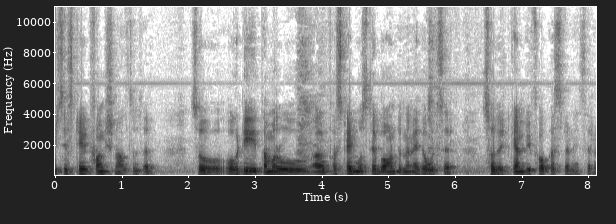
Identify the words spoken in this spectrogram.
It's a state function also sir. So ఒకటి తమరు ఫస్ట్ టైం వస్తే బాగుంటుంది అనేది ఒకటి sir. So that can be focused అనేది సార్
